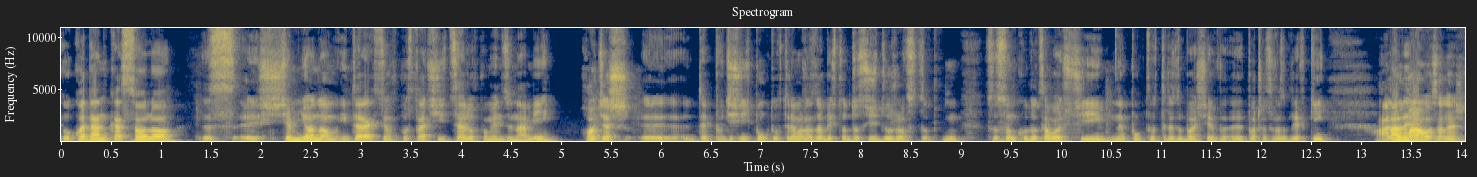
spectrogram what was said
układanka solo z y, ściemnioną interakcją w postaci celów pomiędzy nami. Chociaż y, te 10 punktów, które można zdobyć, to dosyć dużo w, sto, w stosunku do całości punktów, które zdobywa się podczas rozgrywki. Albo Ale- mało, zależy.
